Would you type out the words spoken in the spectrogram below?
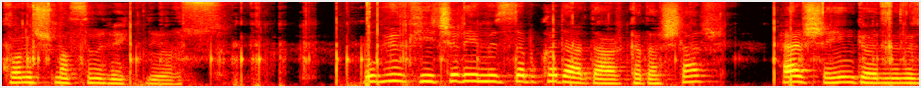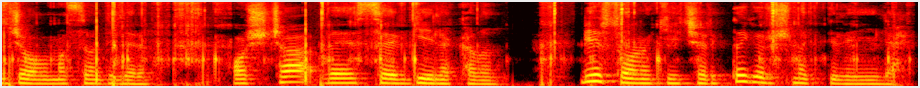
konuşmasını bekliyoruz. Bugünkü içeriğimiz de bu kadardı arkadaşlar. Her şeyin gönlünüzce olmasını dilerim. Hoşça ve sevgiyle kalın. Bir sonraki içerikte görüşmek dileğiyle.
